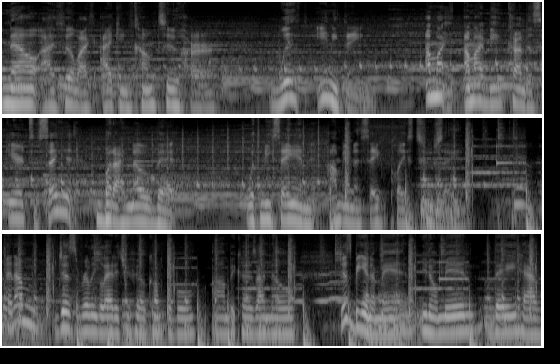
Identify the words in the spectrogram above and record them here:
now I feel like I can come to her with anything. I might I might be kind of scared to say it, but I know that with me saying it, I'm in a safe place to say it. Yeah. And I'm just really glad that you feel comfortable um, because I know just being a man, you know, men, they have,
